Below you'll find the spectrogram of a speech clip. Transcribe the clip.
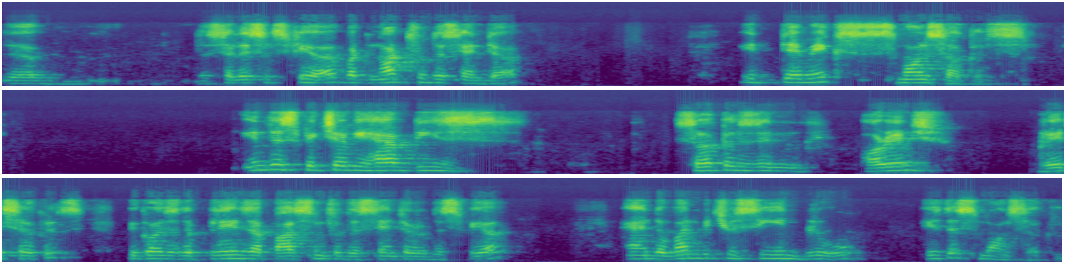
the, the celestial sphere, but not through the center, it makes small circles in this picture, we have these circles in orange, great circles, because the planes are passing through the center of the sphere. And the one which you see in blue is the small circle.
